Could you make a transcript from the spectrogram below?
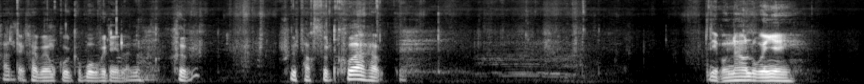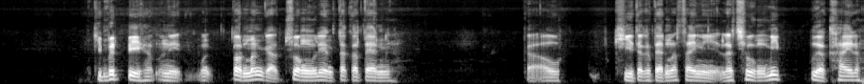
ข้าวต่ไข่ใบมะกรูดกระปุกไปนี่แล้วเนาะคือพืชผักสวนครัวครับนี่บางนาวลูกใหญ่กินเบิดปีครับ อันนี้ต้นมันกับช่วงเลี้ยงตะกะแตนก็เอาขี้ตะกะแตนมาใส่นี่ แล้วช่วงมีเปลือกไข่แล้ว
